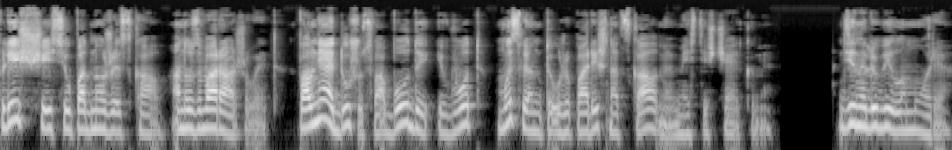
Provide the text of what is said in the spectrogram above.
плещущееся у подножия скал. Оно завораживает, наполняет душу свободой, и вот мысленно ты уже паришь над скалами вместе с чайками. Дина любила море.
